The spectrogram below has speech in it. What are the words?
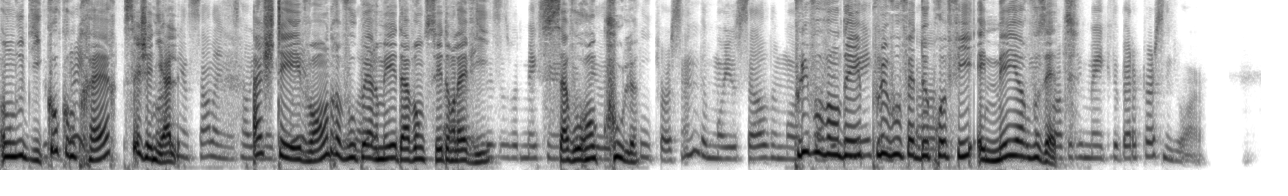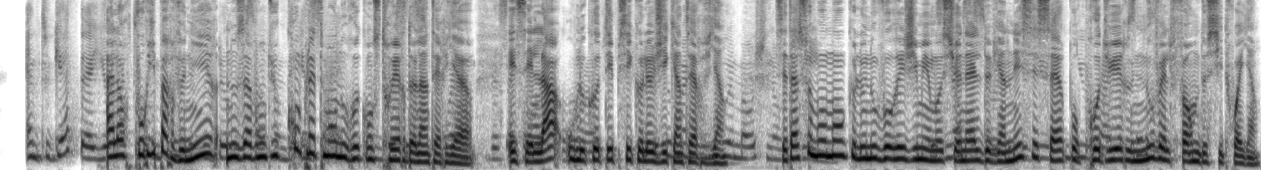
on nous dit qu'au contraire, c'est génial. Acheter et vendre vous permet d'avancer dans la vie. Ça vous rend cool. Plus vous vendez, plus vous faites de profit et meilleur vous êtes. Alors pour y parvenir, nous avons dû complètement nous reconstruire de l'intérieur. Et c'est là où le côté psychologique intervient. C'est à ce moment que le nouveau régime émotionnel devient nécessaire pour produire une nouvelle forme de citoyen.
